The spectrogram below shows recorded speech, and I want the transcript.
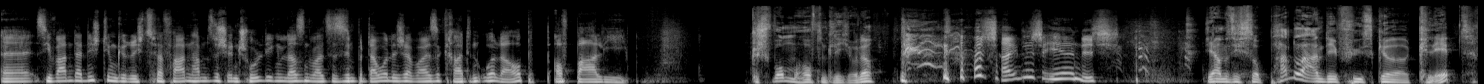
Äh, sie waren da nicht im Gerichtsverfahren, haben sich entschuldigen lassen, weil sie sind bedauerlicherweise gerade in Urlaub auf Bali. Geschwommen hoffentlich, oder? Wahrscheinlich eher nicht. Die haben sich so Paddel an die Füße geklebt.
